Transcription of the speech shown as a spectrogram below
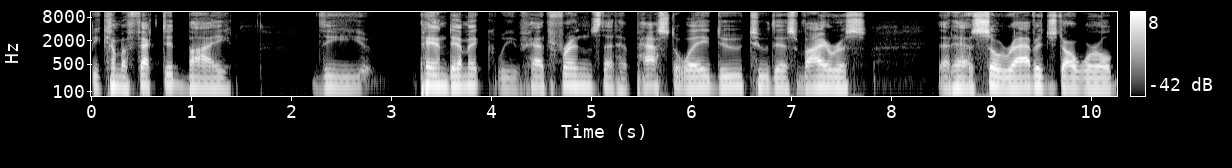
become affected by the pandemic. We've had friends that have passed away due to this virus that has so ravaged our world.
